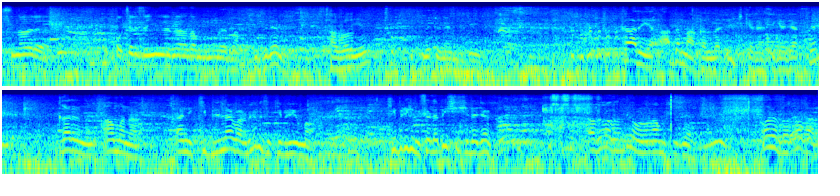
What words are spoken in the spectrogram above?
Aslında var ya. Otel zengin eden adam bunlar. Süzüle mi? Tabii çok gitmek önemli değil. Karıyı adım akıllı üç kere sikeceksin. Karının amına hani kibriler var biliyor musun kibri yumağı? Kibri gibi şöyle bir şişireceksin. Adım akıllı değil mi onun amı şişireceksin. Ona sonra o karı.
